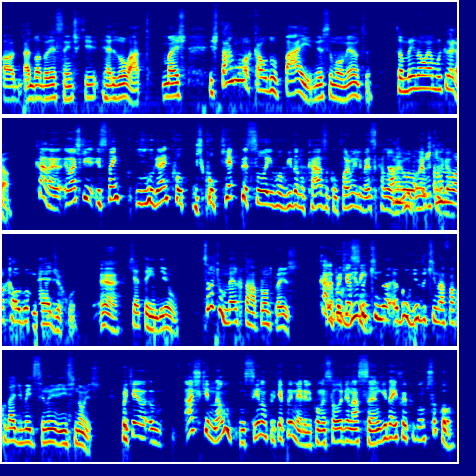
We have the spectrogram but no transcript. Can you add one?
a, a do adolescente que realizou o ato. Mas estar no local do pai nesse momento também não é muito legal. Cara, eu acho que isso tá em lugar de qualquer pessoa envolvida no caso, conforme ele vai escalonando, no, não é muito no legal. local do médico É. que atendeu. Será que o médico tava pronto pra isso? Cara, eu porque assim. que na- eu duvido que na faculdade de medicina ensinam isso. Porque eu acho que não ensinam, porque primeiro ele começou a urinar sangue e daí foi pro ponto-socorro.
